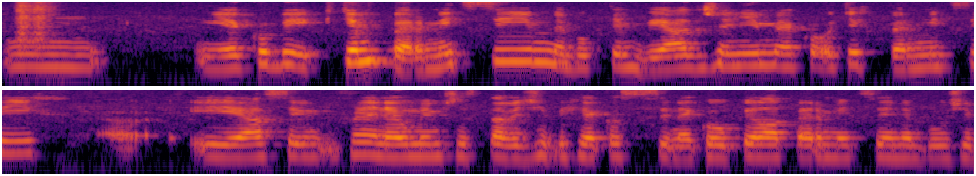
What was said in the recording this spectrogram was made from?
mm, jakoby k těm permicím nebo k těm vyjádřením jako o těch permicích eh, já si úplně neumím představit, že bych jako si nekoupila permici nebo že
